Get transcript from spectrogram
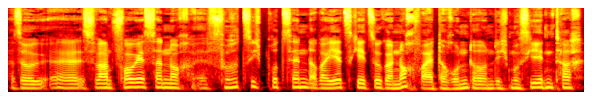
Also äh, es waren vorgestern noch 40 äh, Prozent, aber jetzt geht es sogar noch weiter runter und ich muss jeden Tag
